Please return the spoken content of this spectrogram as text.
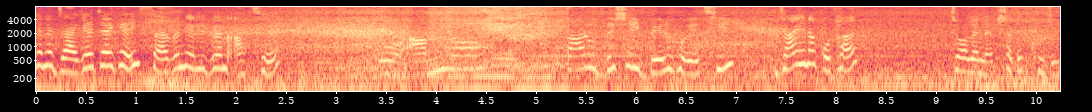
এখানে জায়গায় জায়গায় সেভেন ইলেভেন আছে। তো আমিও তার উদ্দেশ্যেই বের হয়েছি। জানি না কোথায়। চলেন একসাথে খুঁজি।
